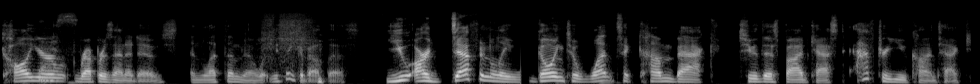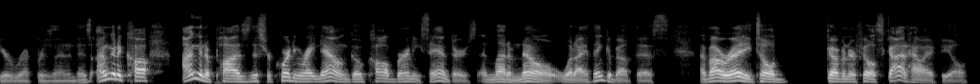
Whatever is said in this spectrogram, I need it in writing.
call your yes. representatives and let them know what you think about this. You are definitely going to want to come back to this podcast after you contact your representatives. I'm going to call, I'm going to pause this recording right now and go call Bernie Sanders and let him know what I think about this. I've already told Governor Phil Scott how I feel.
